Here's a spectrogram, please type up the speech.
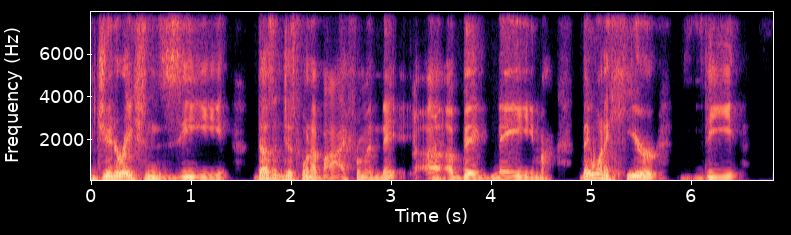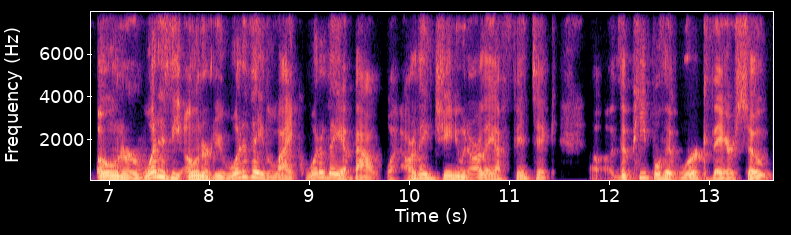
Generation Z doesn't just want to buy from a na- a, a big name. They want to hear the owner. What does the owner do? What do they like? What are they about? What are they genuine? Are they authentic? Uh, the people that work there. So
